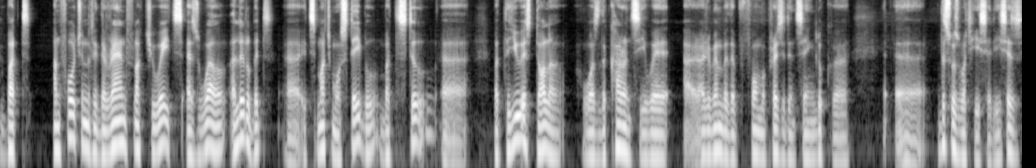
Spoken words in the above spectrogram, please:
But unfortunately, the rand fluctuates as well a little bit. Uh, it's much more stable, but still, uh, but the US dollar was the currency where I, remember the former president saying, look, uh, uh, this was what he said. He says,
